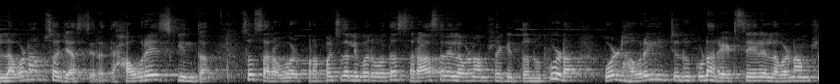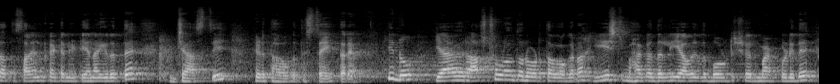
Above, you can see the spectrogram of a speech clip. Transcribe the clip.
ಲವಣಾಂಶ ಜಾಸ್ತಿ ಇರುತ್ತೆ. ಹೌರೇಸ್ಗಿಂತ ಸೊ ಸರ ಪ್ರಪಂಚದಲ್ಲಿ ಬರುವಂಥ ಸರಾಸರಿ ಲವಣಾಂಶಕ್ಕಿಂತನೂ ಕೂಡ ವರ್ಲ್ಡ್ ಹವರೇಜನ್ನು ಕೂಡ ರೆಡ್ ಸೇರಿ ಲವಣಾಂಶ ಅಥವಾ ಸಲೈನ್ ಕಂಟೆನಿಟಿ ಏನಾಗಿರುತ್ತೆ? ಜಾಸ್ತಿ ಇರ್ತಾ ಹೋಗುತ್ತೆ ಸ್ನೇಹಿತರೆ. ಇನ್ನು ಯಾವ ರಾಷ್ಟ್ರಗಳು ಅಂತ ನೋಡ್ತಾ ಹೋಗೋಣ. ಈಸ್ಟ್ ಭಾಗದಲ್ಲಿ ಯಾವುದೇ ಬೌಂಡ್ರಿ ಶೇರ್ ಮಾಡಿಕೊಂಡಿದೆ?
